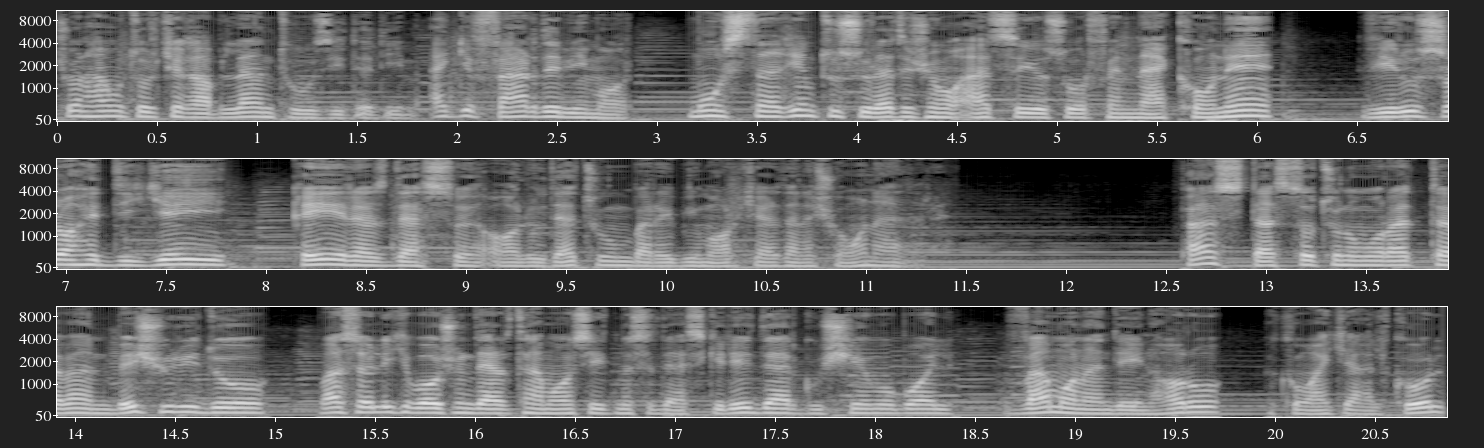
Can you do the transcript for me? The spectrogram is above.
چون همونطور که قبلا توضیح دادیم اگه فرد بیمار مستقیم تو صورت شما عدسه یا سرفه نکنه ویروس راه دیگه ای غیر از دستای آلودتون برای بیمار کردن شما نداره. پس دستاتون رو مرتبا بشورید و وسایلی که باشون در تماسید مثل دستگیری در گوشی موبایل و مانند اینها رو به کمک الکل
